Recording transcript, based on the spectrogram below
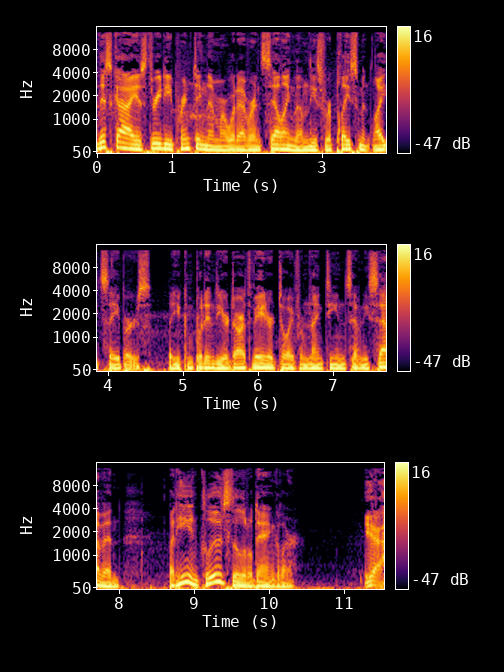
this guy is 3D printing them or whatever and selling them, these replacement lightsabers that you can put into your Darth Vader toy from 1977, but he includes the little dangler. Yeah.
